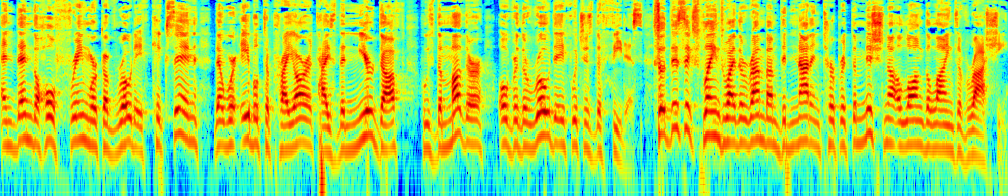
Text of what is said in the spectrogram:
and then the whole framework of rodef kicks in that we're able to prioritize the nirdaf, who's the mother, over the rodef, which is the fetus. So this explains why the Rambam did not interpret the Mishnah along the lines of Rashi.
